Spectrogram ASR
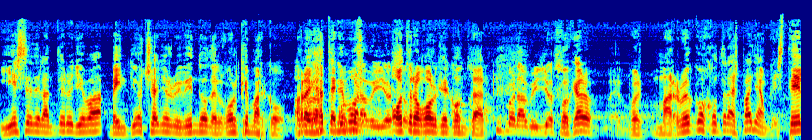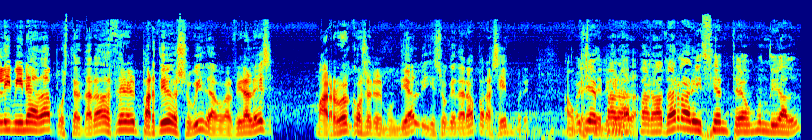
Y ese delantero lleva 28 años viviendo del gol que marcó. Ahora ya Marav- tenemos otro gol que contar. Maravilloso. Pues claro, pues Marruecos contra España, aunque esté eliminada, pues tratará de hacer el partido de su vida, porque al final es Marruecos en el Mundial y eso quedará para siempre, aunque Oye, esté para, para dar aliciente a un mundial,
